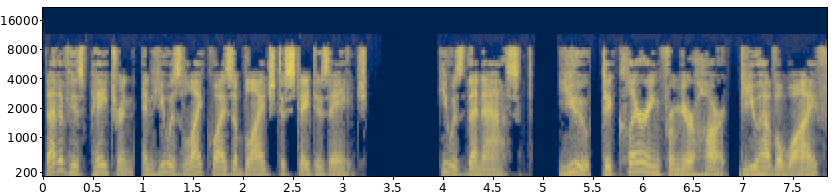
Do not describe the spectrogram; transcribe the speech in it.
that of his patron, and he was likewise obliged to state his age. He was then asked, "'You, declaring from your heart, do you have a wife?'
